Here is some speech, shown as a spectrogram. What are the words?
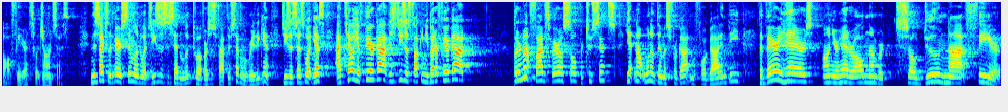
all fear. That's what John says. And this is actually very similar to what Jesus has said in Luke 12, verses 5 through 7. We'll read it again. Jesus says, What? Yes, I tell you, fear God. This is Jesus talking. You better fear God. But are not five sparrows sold for two cents? Yet not one of them is forgotten before God. Indeed, the very hairs on your head are all numbered. So do not fear.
